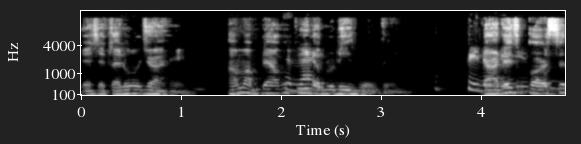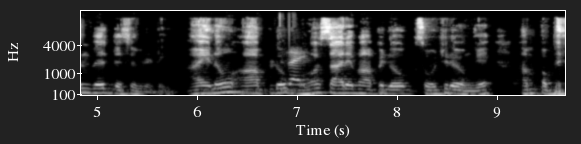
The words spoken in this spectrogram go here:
जैसे तनुजा है हम अपने आप को Right. पीडब्ल्यूडी बोलते हैं। That is PWDs person with disability I know आप लोग Right. बहुत सारे वहाँ पे लोग सोच रहे होंगे हम पब्लिक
